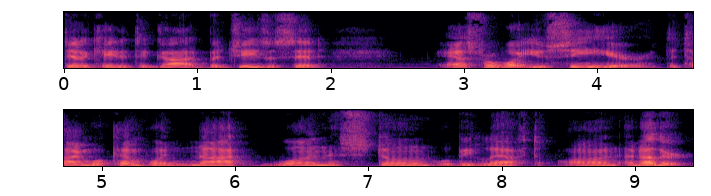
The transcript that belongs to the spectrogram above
dedicated to God. But Jesus said, As for what you see here, the time will come when not one stone will be left on another.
